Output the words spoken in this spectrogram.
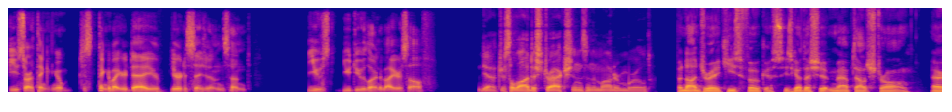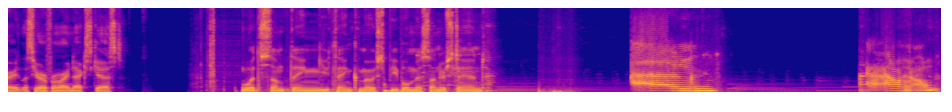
you start thinking of just think about your day, your your decisions, and you you do learn about yourself. Yeah, just a lot of distractions in the modern world. But not Drake. He's focused. He's got that shit mapped out strong. All right, let's hear it from our next guest. What's something you think most people misunderstand? Um, I don't know.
